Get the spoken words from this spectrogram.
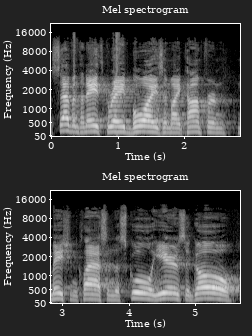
seventh and eighth grade boys in my confirmation class in the school years ago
